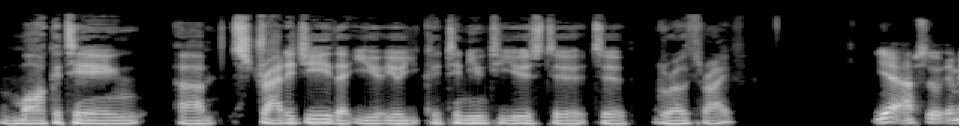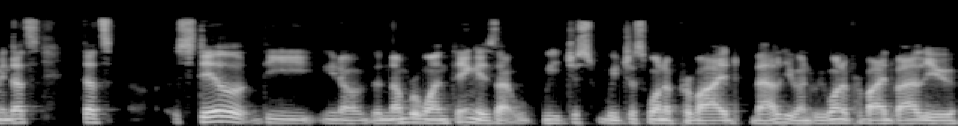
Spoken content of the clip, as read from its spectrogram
marketing um, strategy that you, you're continuing to use to to grow Thrive? Yeah, absolutely. I mean, that's that's still the you know the number one thing is that we just we just want to provide value, and we want to provide value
